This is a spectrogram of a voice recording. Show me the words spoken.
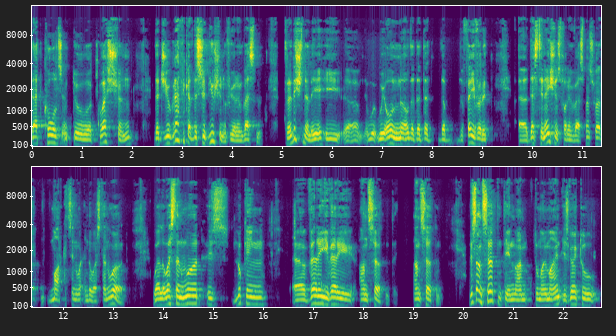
that calls into question the geographical distribution of your investment. Traditionally, he, uh, we, all know that the, the, the, the favorite uh, destinations for investments were markets in, in, the Western world. Well, the Western world is looking uh, very, very uncertainty, uncertain. This uncertainty, my, to my mind, is going to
